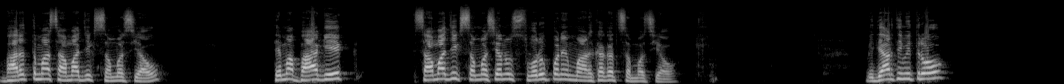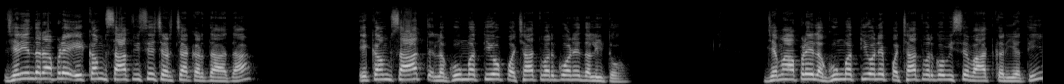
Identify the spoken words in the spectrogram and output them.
ભારતમાં સામાજિક સમસ્યાઓ. તેમાં ભાગ એક, સામાજિક સમસ્યાનું સ્વરૂપ અને માળખાગત સમસ્યાઓ. વિદ્યાર્થી મિત્રો, જેની અંદર આપણે એકમ સાત વિશે ચર્ચા કરતા હતા. એકમ સાત, લઘુમતીઓ, પછાત વર્ગો અને દલિતો. જેમાં આપણે લઘુમતીઓ અને પછાત વર્ગો વિશે વાત કરી હતી.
